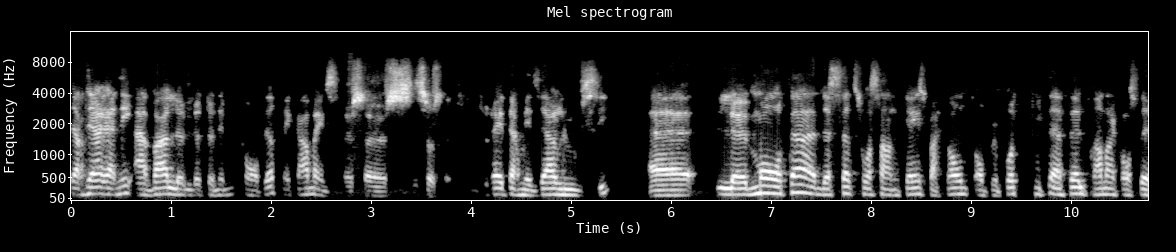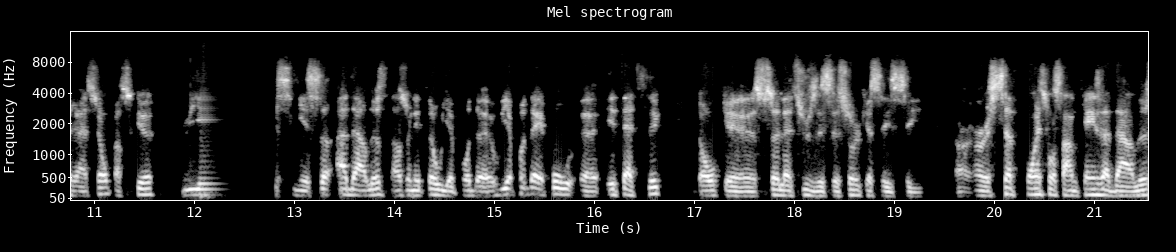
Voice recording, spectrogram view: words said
dernière année avant l'autonomie complète, mais quand même, c'est c'est- c'est ça, c'est une durée intermédiaire lui aussi. Euh, le montant de 7,75, par contre, on peut pas tout à fait le prendre en considération parce que lui il a signé ça à Dallas dans un état où il n'y a pas d'impôt euh, étatique. Donc, euh, ça là-dessus, c'est sûr que c'est un, un 7,75 à Dallas,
